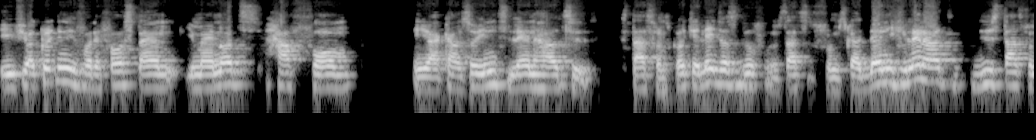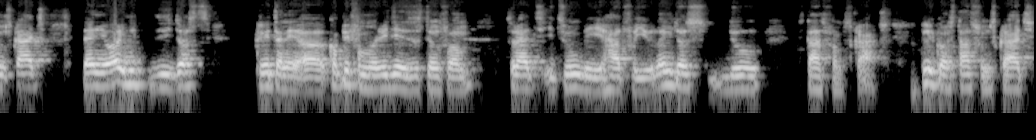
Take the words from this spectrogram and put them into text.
if you are creating it for the first time, you might not have form in your account. So you need to learn how to start from scratch. Okay, let's just go from start from scratch. Then if you learn how to do start from scratch, then you all need to do is just create a uh, copy from already existing form so that it won't be hard for you. Let me just do start from scratch. Click on start from scratch.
